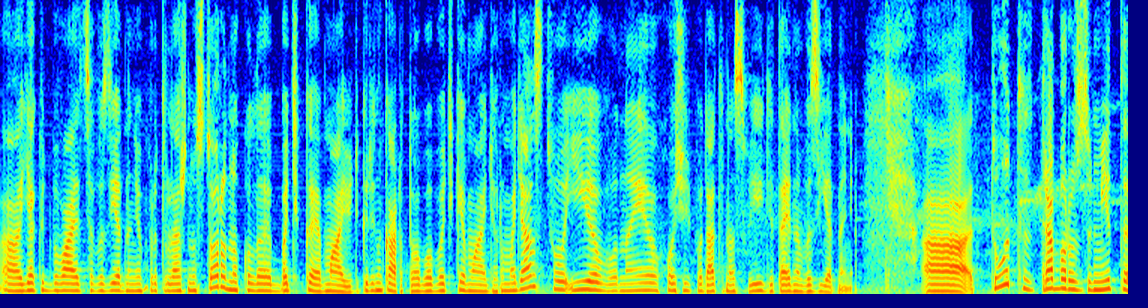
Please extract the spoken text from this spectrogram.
е, як відбувається воз'єднання в протилежну сторону, коли батьки мають грін-карту або батьки мають громадянство, і вони хочуть подати на своїх дітей на воз'єднання. Е, Тут треба розуміти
